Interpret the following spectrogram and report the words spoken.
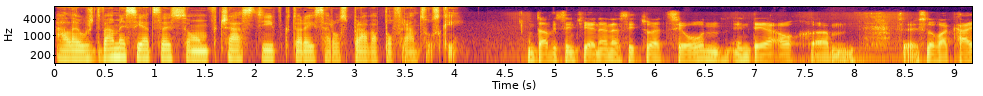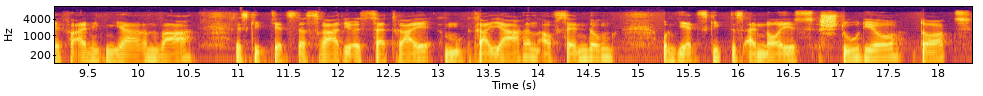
ale už dva mesiace som v časti, v ktorej sa rozpráva po francúzsky. Und da sind wir in einer Situation, in der auch ähm, Slowakei vor einigen Jahren war. Es gibt jetzt, das Radio ist seit drei, drei Jahren auf Sendung und jetzt gibt es ein neues Studio dort.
